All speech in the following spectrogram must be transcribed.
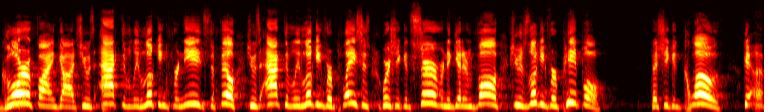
glorifying God. She was actively looking for needs to fill. She was actively looking for places where she could serve and to get involved. She was looking for people that she could clothe. Uh,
